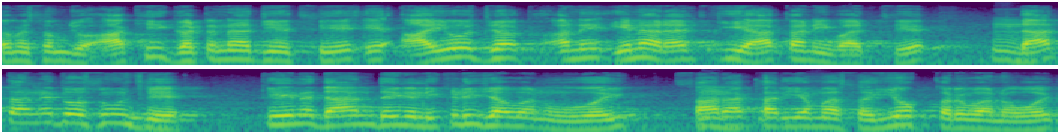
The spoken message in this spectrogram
તમે સમજો આખી ઘટના જે છે એ આયોજક અને એના રાજકીય આકાની વાત છે. દાતાને તો શું છે? કે એને દાન દઈને નીકળી જવાનું હોય સારા કાર્યમાં સહયોગ કરવાનો હોય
